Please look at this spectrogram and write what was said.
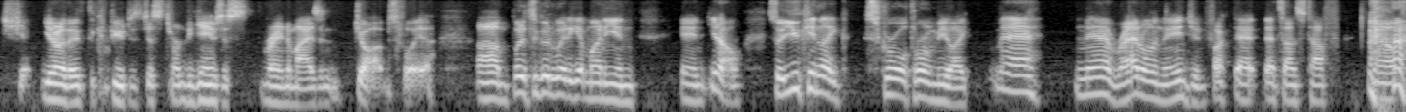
shit. You know, the, the computer's just the game's just randomizing jobs for you. Um, but it's a good way to get money and and you know, so you can like scroll through and be like, meh, nah, rattle in the engine. Fuck that. That sounds tough. No,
